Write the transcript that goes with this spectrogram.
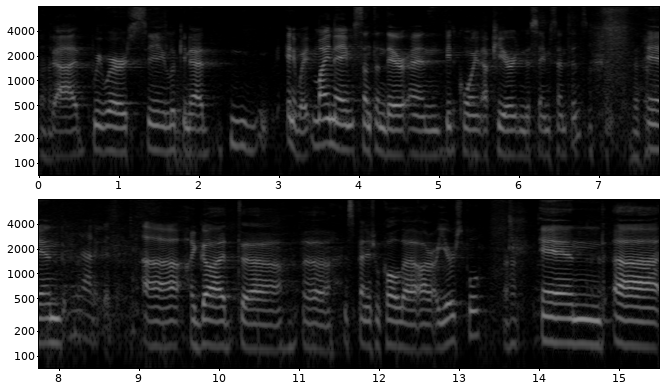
uh-huh. that we were seeing, looking at anyway, my name, Santander, and Bitcoin appeared in the same sentence. and Not a good thing. Uh, I got, uh, uh, in Spanish we call uh, our years pool. -huh. And uh,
